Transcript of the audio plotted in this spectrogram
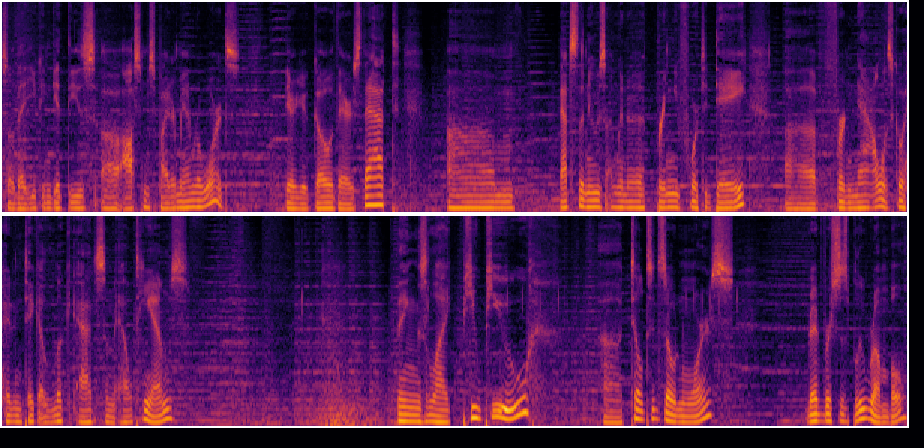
so that you can get these uh, awesome Spider Man rewards. There you go, there's that. Um, that's the news I'm going to bring you for today. Uh, for now, let's go ahead and take a look at some LTMs. Things like Pew Pew, uh, Tilted Zone Wars, Red versus Blue Rumble,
